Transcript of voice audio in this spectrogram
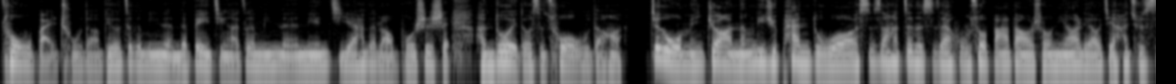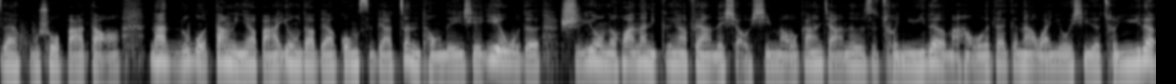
错误百出的。比如这个名人的背景啊，这个名人年纪啊，他的老婆是谁，很多也都是错误的哈。这个我们就要能力去判读哦。事实上，他真的是在胡说八道的时候，你要了解他就是在胡说八道啊。那如果当你要把它用到比较公司比较正统的一些业务的使用的话，那你更要非常的小心嘛。我刚刚讲那个是纯娱乐嘛，哈，我在跟他玩游戏的纯娱乐。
